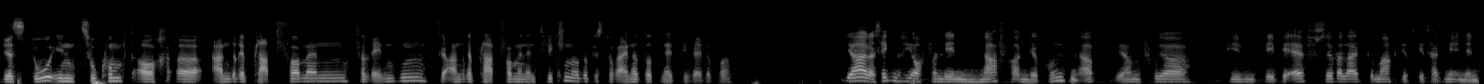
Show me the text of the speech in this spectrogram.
Wirst du in Zukunft auch äh, andere Plattformen verwenden, für andere Plattformen entwickeln oder bist du reiner .NET Developer? Ja, das hängt natürlich auch von den Nachfragen der Kunden ab. Wir haben früher viel mit WPF, Silverlight gemacht. Jetzt geht es halt mehr in den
